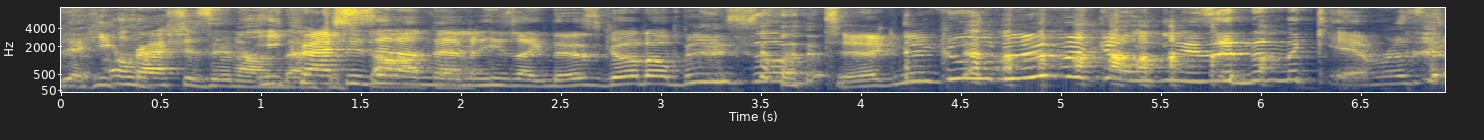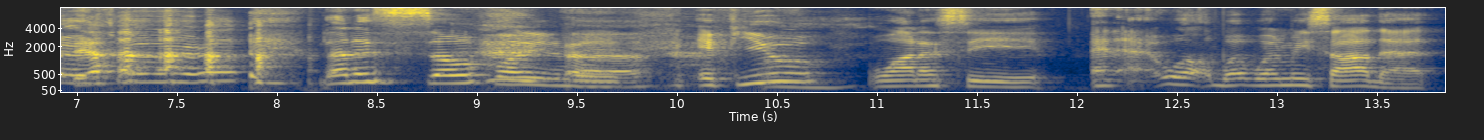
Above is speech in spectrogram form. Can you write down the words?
Yeah, he Oh, crashes in on he them. crashes in on them and he's like there's gonna be some technical difficulties and then the camera starts Yeah. that is so funny to me Uh, if you want to see and uh, well when we saw that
